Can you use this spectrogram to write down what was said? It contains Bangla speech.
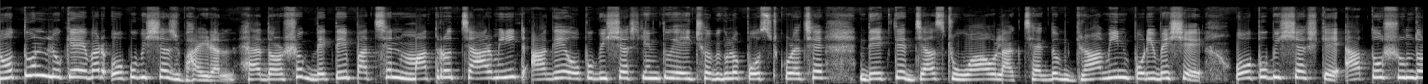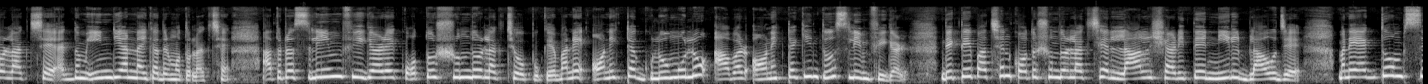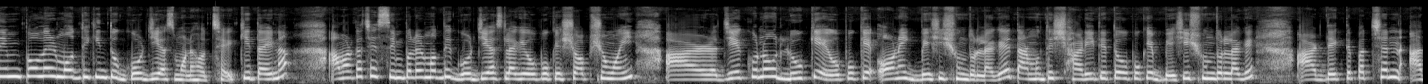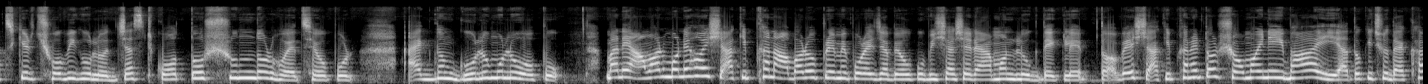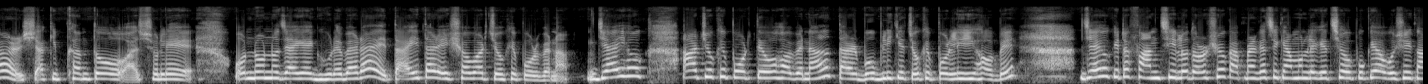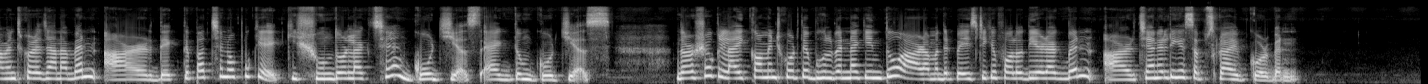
নতুন লুকে এবার অপু বিশ্বাস ভাইরাল। হ্যাঁ দর্শক, দেখতেই পাচ্ছেন, মাত্র চার মিনিট আগে অপু বিশ্বাস কিন্তু এই ছবিগুলো পোস্ট করেছে। দেখতে জাস্ট ওয়াও লাগছে। একদম গ্রামীণ পরিবেশে অপু বিশ্বাসকে এত সুন্দর লাগছে, একদম ইন্ডিয়ান নায়িকাদের মতো লাগছে। এতটা স্লিম ফিগারে কত সুন্দর লাগছে অপুকে। মানে অনেকটা গ্লুমুলু, আবার অনেকটা কিন্তু স্লিম ফিগার দেখতেই পাচ্ছেন, কত সুন্দর লাগছে লাল শাড়িতে নীল ব্লাউজে মানে একদম সিম্পলের মধ্যে কিন্তু গর্জিয়াস মনে হচ্ছে, কি তাই না? আমার কাছে সিম্পলের মধ্যে গর্জিয়াস লাগে অপুকে সব সময়ই, আর যে কোনো লুকে অপুকে অনেক বেশি সুন্দর লাগে, তার মধ্যে শাড়িতে তো অপুকে বেশি সুন্দর লাগে, আর দেখতে পাচ্ছেন আজকের ছবিগুলো জাস্ট কত সুন্দর হয়েছে অপুর, একদম গুলুমুলু অপু। মানে আমার মনে হয় শাকিব খান আবারও প্রেমে পড়ে যাবে অপু বিশ্বাসের এমন লুক দেখলে, তবে শাকিব খানের তো আর সময় নেই ভাই, এত কিছু দেখার, শাকিব খান তো আসলে অন্য জায়গায় ঘুরে বেড়ায়, তাই তার এসব আর চোখে পড়বে না। যাই হোক, আর চোখে পড়তেও হবে না, তার বুবলিকে চোখে পড়লেই হবে। যাই হোক, এটা ফান ছিল। দর্শক, আপনার কাছে কেমন লেগেছে অপুকে অবশ্যই কমেন্ট করে জানাবেন। আর দেখতে পাচ্ছেন অপুকে, কি সুন্দর লাগছে গর্জিয়াস একদম গর্জিয়াস দর্শক লাইক কমেন্ট করতে ভুলবেন না কিন্তু, আর আমাদের পেজটিকে ফলো দিয়ে রাখবেন, আর চ্যানেলটিকে সাবস্ক্রাইব করবেন।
